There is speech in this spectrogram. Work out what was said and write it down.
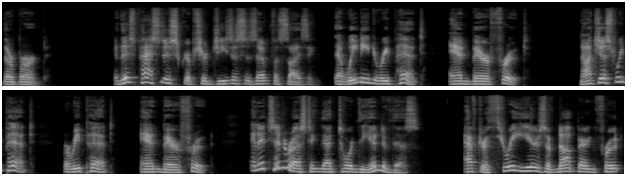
They're burned. In this passage of scripture, Jesus is emphasizing that we need to repent and bear fruit. Not just repent, but repent and bear fruit. And it's interesting that toward the end of this, after three years of not bearing fruit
